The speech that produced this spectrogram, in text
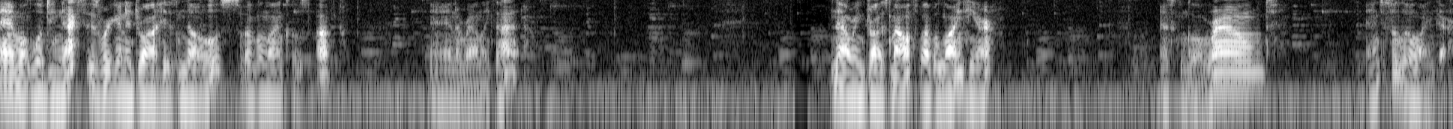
And what we'll do next is we're going to draw his nose. So have a line goes up and around like that. Now we're to draw his mouth. We'll have a line here. And it's to go around and just a little line there.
